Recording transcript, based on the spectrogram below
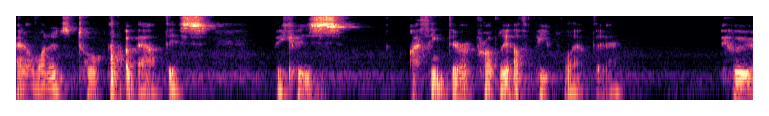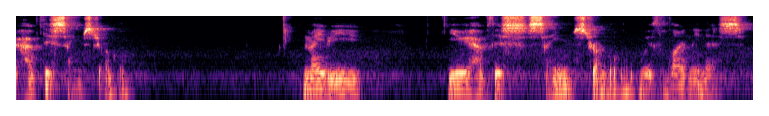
and I wanted to talk about this because I think there are probably other people out there who have this same struggle. Maybe you have this same struggle with loneliness.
